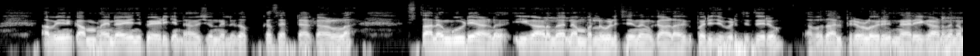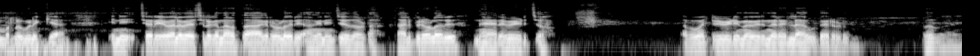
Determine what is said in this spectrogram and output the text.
അപ്പോൾ ഇതിന് കംപ്ലൈന്റ് ആയി പേടിക്കേണ്ട ആവശ്യമൊന്നുമില്ല. ഇതൊക്കെ സെറ്റാക്കാനുള്ള സ്ഥലം കൂടിയാണ് ഈ കാണുന്ന നമ്പറിൽ വിളിച്ച് നിങ്ങൾക്ക് ആളെ പരിചയപ്പെടുത്തി തരും. അപ്പോൾ താല്പര്യമുള്ളവർ നേരെ ഈ കാണുന്ന നമ്പറിൽ വിളിക്കുക. ഇനി ചെറിയ വില പേശലൊക്കെ നടത്താൻ ആഗ്രഹമുള്ളവർ അങ്ങനെയും ചെയ്തോട്ടെ. താല്പര്യമുള്ളവർ നേരെ മേടിച്ചോ. അപ്പോൾ മറ്റൊരു വീഡിയോ വരുന്നവരെല്ലാ കൂട്ടുകാരോടും. ബൈ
